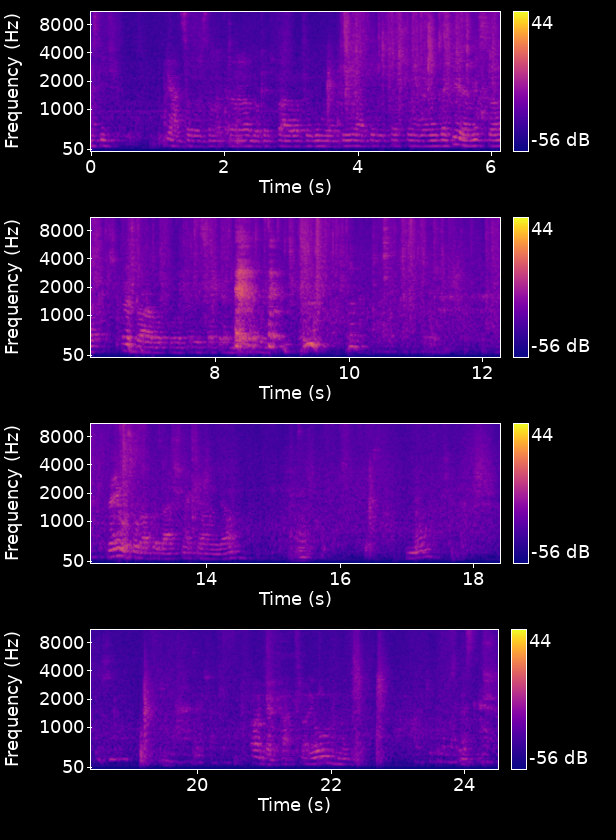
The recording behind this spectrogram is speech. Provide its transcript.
Ezt így játszadoztam, adok egy párat, hogy mindenki játszadozhasson, de kérem vissza, öt darabot volt visszakérni. De jó szórakozás, meg kell mondjam. Jó. Adják hátra, jó? Ezt is. Uh,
